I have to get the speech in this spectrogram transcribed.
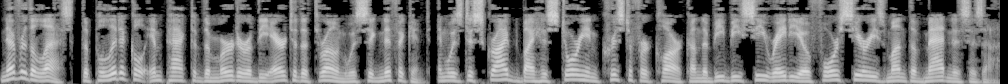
Nevertheless, the political impact of the murder of the heir to the throne was significant, and was described by historian Christopher Clark on the BBC Radio 4 series Month of Madness as a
